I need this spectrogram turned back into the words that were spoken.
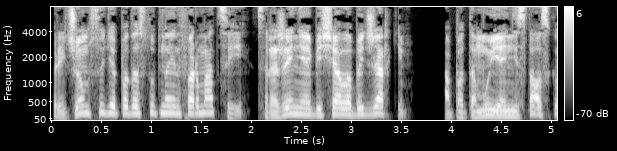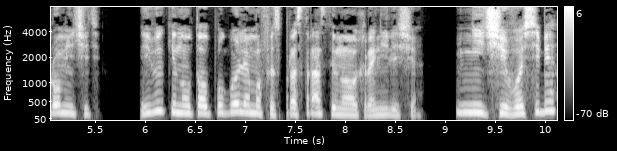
Причем, судя по доступной информации, сражение обещало быть жарким. А потому я не стал скромничать и выкинул толпу големов из пространственного хранилища. «Ничего себе!»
